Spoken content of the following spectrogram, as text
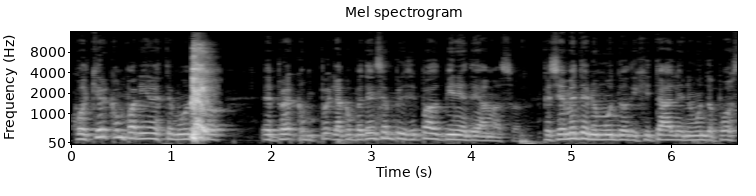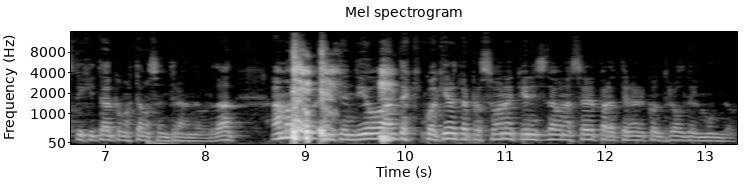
cualquier compañía en este mundo, la competencia principal viene de Amazon, especialmente en un mundo digital, en un mundo post-digital como estamos entrando, ¿verdad? Amazon entendió antes que cualquier otra persona qué necesitaban hacer para tener control del mundo.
